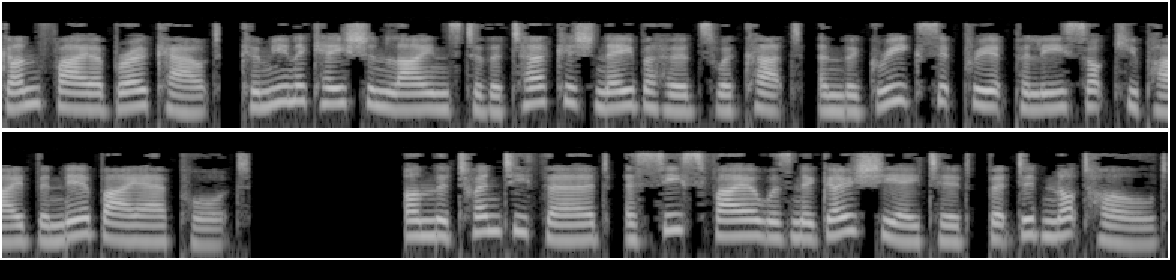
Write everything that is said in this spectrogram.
gunfire broke out, communication lines to the Turkish neighborhoods were cut, and the Greek Cypriot police occupied the nearby airport. On the 23rd, a ceasefire was negotiated, but did not hold.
